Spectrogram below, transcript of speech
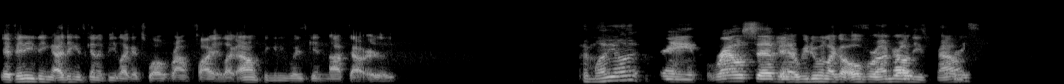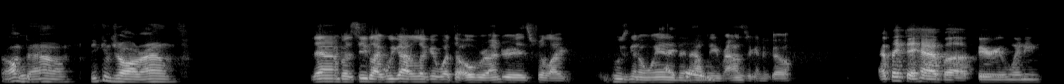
If anything, I think it's gonna be like a twelve round fight. Like I don't think anybody's getting knocked out early. Put money on it? And round seven. Yeah, are we doing like an over under on these rounds? I'm down. You can draw rounds. Yeah, but see, like we gotta look at what the over under is for like who's gonna win and then how many rounds are gonna go. I think they have uh, Fury winning.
